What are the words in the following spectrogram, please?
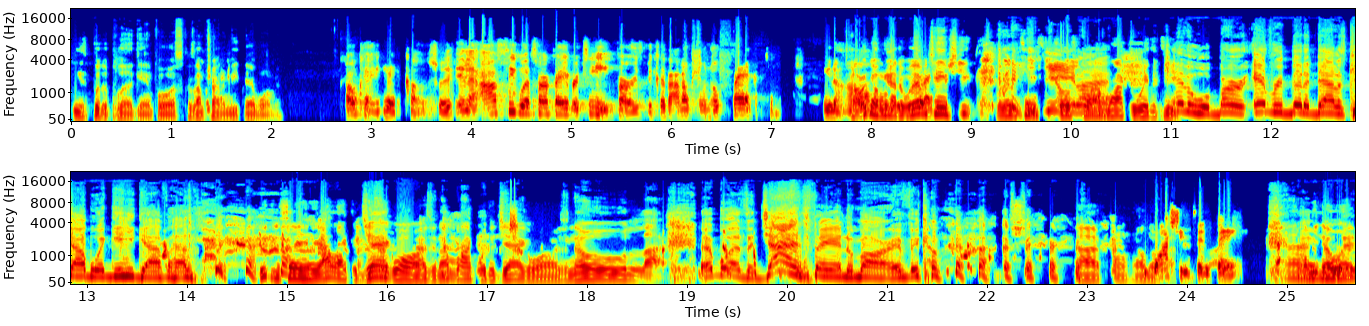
please put a plug in for us because I'm trying to meet that woman. Okay, head coach. And I'll see what's her favorite team first because I don't want no crap. You know, I Oh, it don't don't want matter. no Whatever crap. team she, whatever team she You goes ain't for, I'm lying. rocking with the team. Kevin will burn every bit of Dallas Cowboy gear he got for Halle. You can say, hey, I like the Jaguars, and I'm rocking with the Jaguars. No lie. that boy's a Giants fan tomorrow. If it comes, Uh, I don't know about Washington fan. that. Uh, you know what?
